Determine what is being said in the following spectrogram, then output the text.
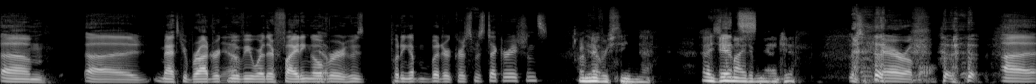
um, uh, Matthew Broderick Yep. movie where they're fighting Yep. over who's putting up better Christmas decorations. I've Yep. never seen that. As you might imagine. Terrible. uh,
